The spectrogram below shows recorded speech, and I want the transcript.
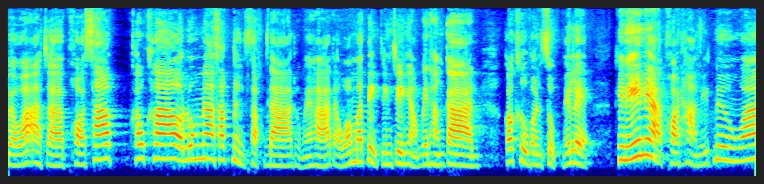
แบบว่าอาจจะพอทราบคร่าวๆ ล่วงหน้าสักหนึ่งสัปดาห์ถูกไหมคะ แต่ว่ามาติดจริง ๆ อย่างเป็นทางการก็คือวันศุกร์นี่แหละ ทีนี้เนี่ยขอถามนิดนึงว่า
